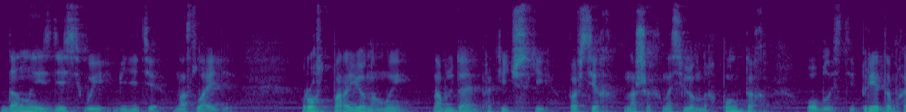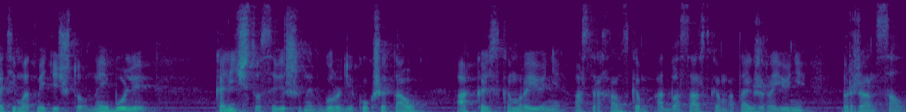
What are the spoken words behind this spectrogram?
Данные здесь вы видите на слайде. Рост по районам мы наблюдаем практически во всех наших населенных пунктах области. При этом хотим отметить, что наиболее количество совершено в городе Кокшетау, Аккальском районе, Астраханском, Атбасарском, а также районе Биржан-Сал.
